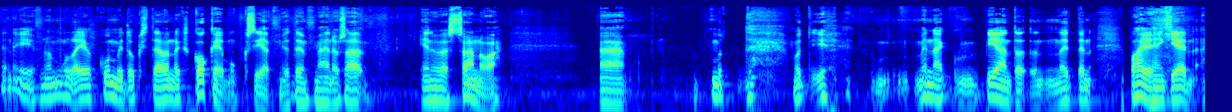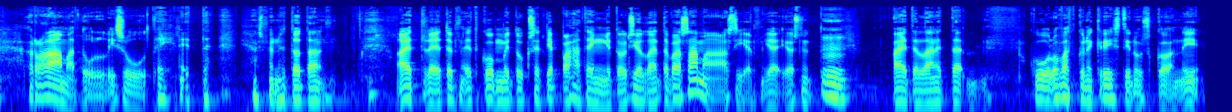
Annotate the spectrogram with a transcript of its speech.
Ja niin, no mulla ei ole kummituksista onneksi kokemuksia, joten mä en osaa, en osaa sanoa. Mutta mut, mennään pian to, näiden pahojen raamatullisuuteen, että jos mä nyt otan, ajattelen, että, että kummitukset ja pahat hengit olisi jollain tavalla sama asia, ja jos nyt mm. ajatellaan, että kuuluvatko ne kristinuskoon, niin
